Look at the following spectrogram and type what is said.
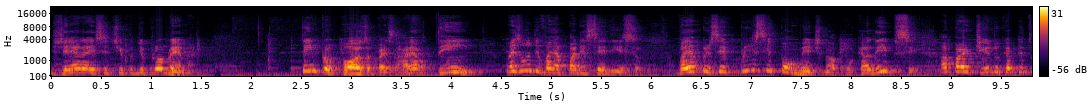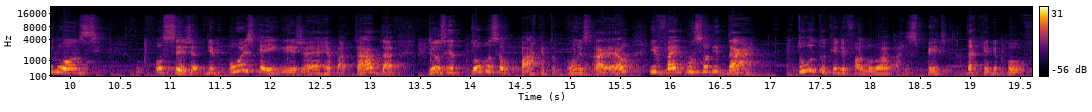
gera esse tipo de problema. Tem propósito para Israel? Tem. Mas onde vai aparecer isso? Vai aparecer principalmente no Apocalipse, a partir do capítulo 11 ou seja, depois que a igreja é arrebatada, Deus retoma seu pacto com Israel e vai consolidar tudo o que ele falou a, a respeito daquele povo.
